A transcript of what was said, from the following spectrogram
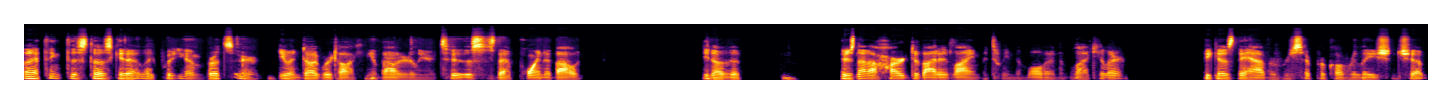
I think this does get at like what you and or you and Doug were talking about earlier too. This is that point about, you know, the there's not a hard divided line between the molar and the molecular because they have a reciprocal relationship.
